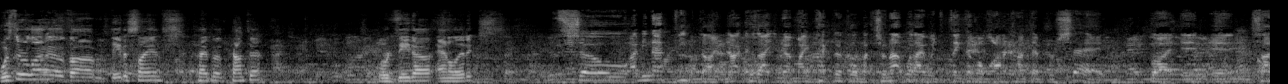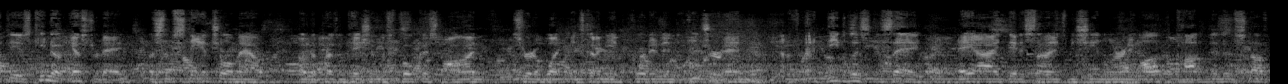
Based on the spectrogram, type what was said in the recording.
Was there a lot of um, data science type of content or data analytics? So, I mean, not deep dive, not because I, you know, my technical, so not what I would think of a lot of content per se, but in, in Satya's keynote yesterday, a substantial amount of the presentation was focused on sort of what is going to be important in the future, and needless to say, AI, data science, machine learning, all the cognitive stuff.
